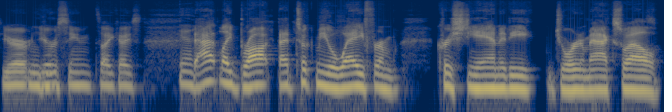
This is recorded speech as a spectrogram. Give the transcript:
Do you ever, mm-hmm. you ever seen Zeitgeist? Yeah. That like brought that took me away from Christianity. Jordan Maxwell,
